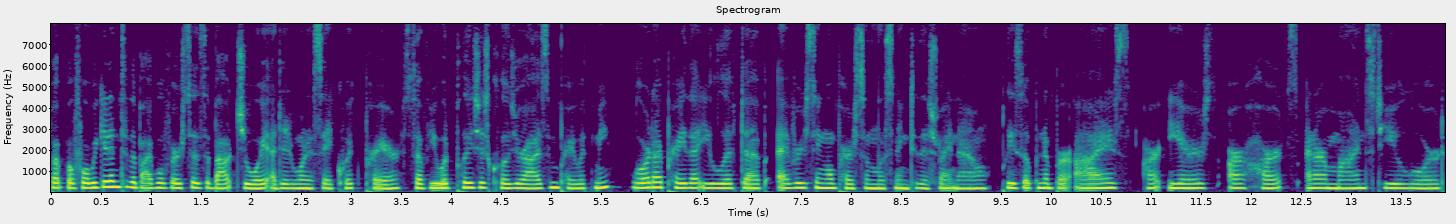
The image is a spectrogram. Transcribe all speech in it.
But before we get into the Bible verses about joy, I did want to say a quick prayer. So if you would please just close your eyes and pray with me. Lord, I pray that you lift up every single person listening to this right now. Please open up our eyes, our ears, our hearts, and our minds to you, Lord.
